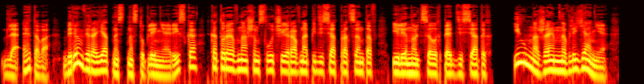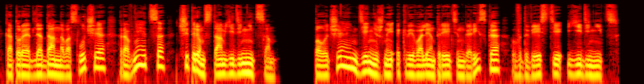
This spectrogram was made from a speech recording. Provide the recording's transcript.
Для этого берем вероятность наступления риска, которая в нашем случае равна 50% или 0,5, и умножаем на влияние, которое для данного случая равняется 400 единицам. Получаем денежный эквивалент рейтинга риска в 200 единиц.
